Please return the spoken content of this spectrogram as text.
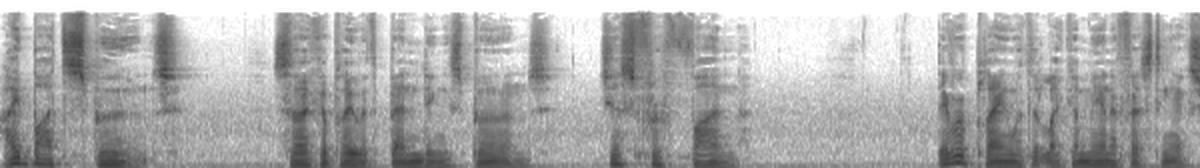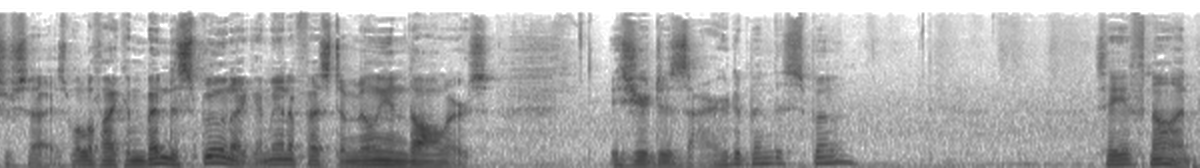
I bought spoons so I could play with bending spoons just for fun. They were playing with it like a manifesting exercise. Well, if I can bend a spoon, I can manifest a million dollars. Is your desire to bend a spoon? Say, if not,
